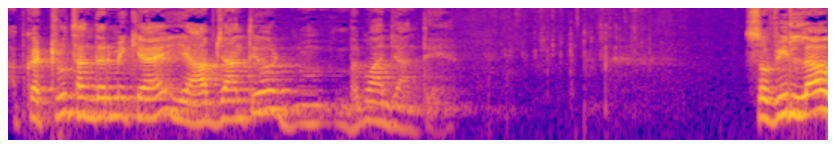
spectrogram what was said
आपका ट्रूथ अंदर में क्या है, ये आप जानते हो भगवान जानते हैं। So we love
